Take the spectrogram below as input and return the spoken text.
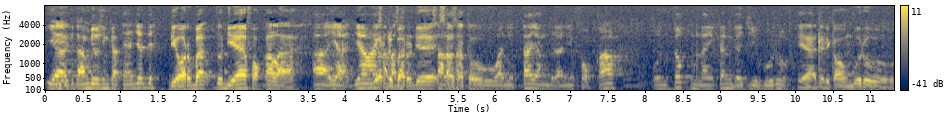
ya kita ambil singkatnya aja deh Di Orba tuh dia vokal lah. Ah ya, dia Di Orde salah, Baru dia salah salah satu satu- wanita yang berani vokal untuk menaikkan gaji buruh Ya dari kaum buruh.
